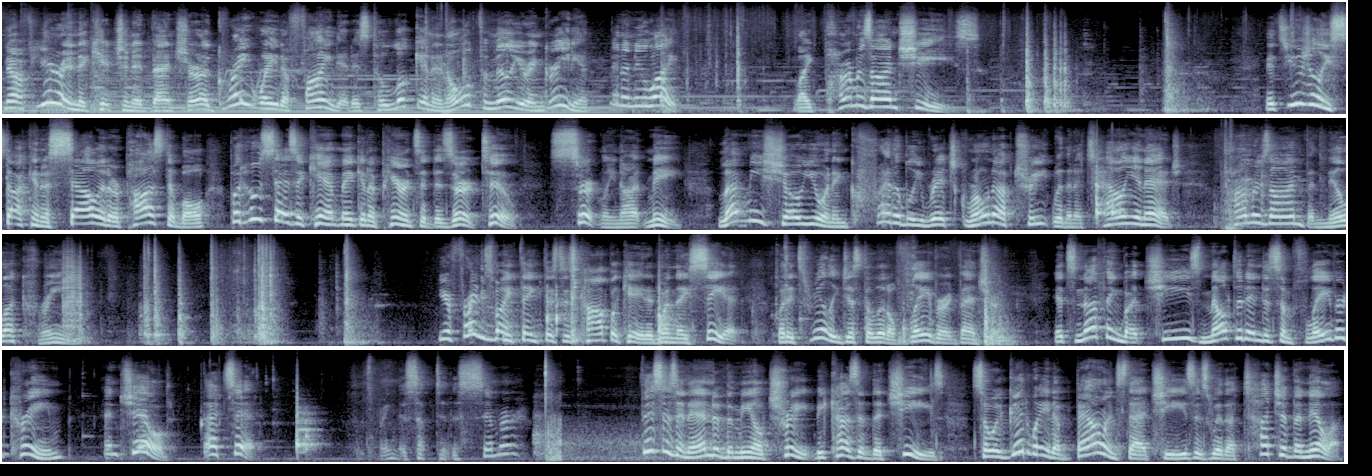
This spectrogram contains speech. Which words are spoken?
Now, if you're into kitchen adventure, a great way to find it is to look at an old familiar ingredient in a new light, like Parmesan cheese. It's usually stuck in a salad or pasta bowl, but who says it can't make an appearance at dessert too? Certainly not me. Let me show you an incredibly rich grown up treat with an Italian edge Parmesan vanilla cream. Your friends might think this is complicated when they see it, but it's really just a little flavor adventure. It's nothing but cheese melted into some flavored cream and chilled. That's it. Let's bring this up to the simmer. This is an end of the meal treat because of the cheese, so a good way to balance that cheese is with a touch of vanilla.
